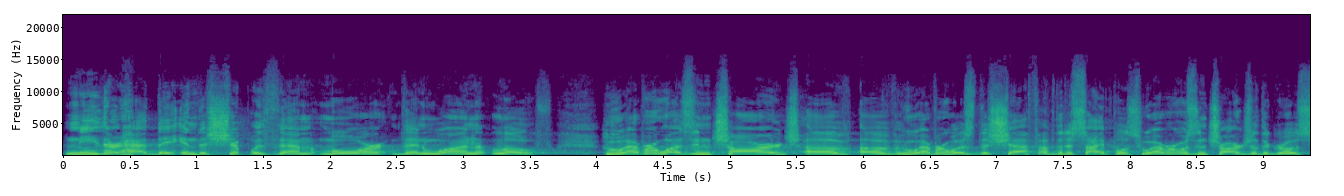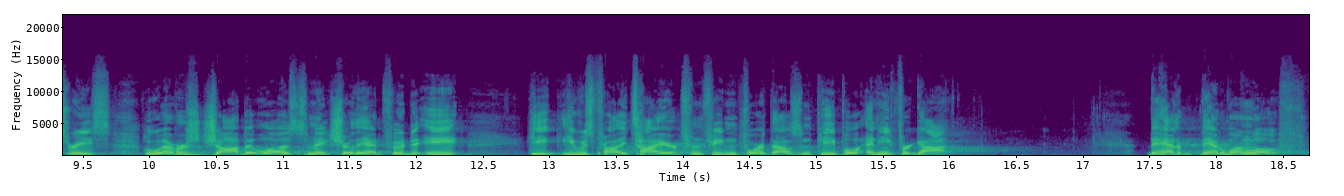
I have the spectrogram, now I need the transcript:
neither had they in the ship with them more than one loaf. Whoever was in charge of, of whoever was the chef of the disciples, whoever was in charge of the groceries, whoever's job it was to make sure they had food to eat, he, he was probably tired from feeding 4,000 people and he forgot. They had, they had one loaf.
